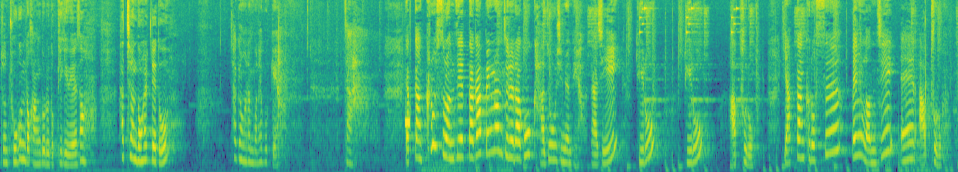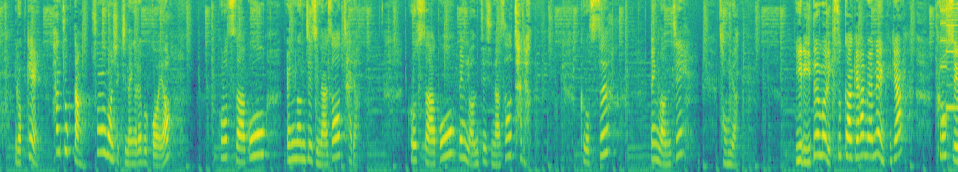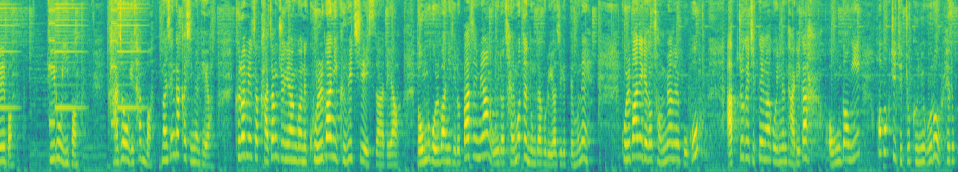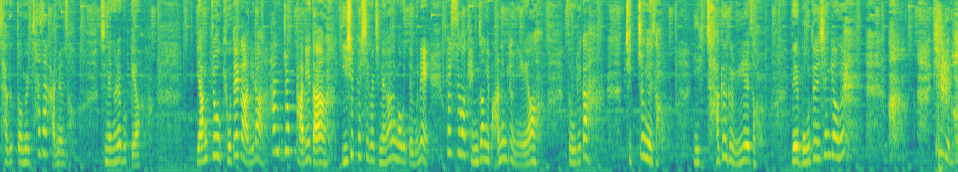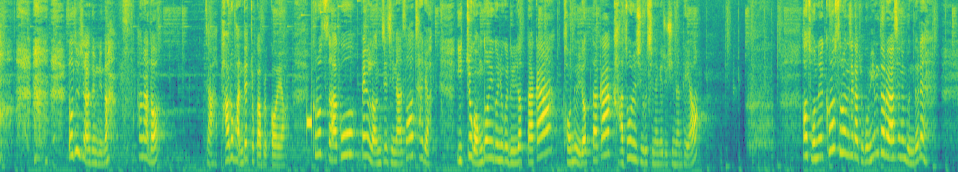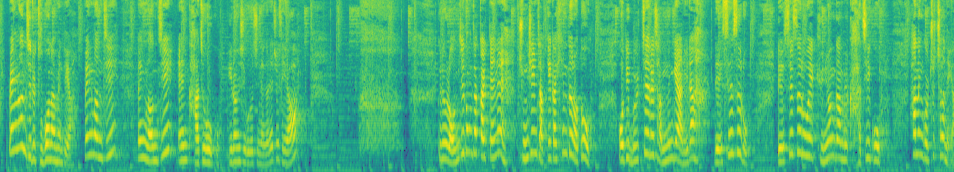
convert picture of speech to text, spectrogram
전 조금 더 강도를 높이기 위해서 하체 운동할 때도 착용을 한번 해볼게요. 자, 약간 cross lunge 했다가 back lunge를 하고 가져오시면 돼요. 다시 뒤로, 뒤로, 앞으로. 약간 cross, back lunge, and 앞으로. 이렇게 한쪽당 20번씩 진행을 해볼 거예요. cross하고 back lunge 지나서 차렷. cross하고 back lunge 지나서 차렷. cross, back lunge, 정면. 이 리듬을 익숙하게 하면 은 그냥 cross 1번, 뒤로 2번, 가져오기 3번만 생각하시면 돼요. 그러면서 가장 중요한 거는 골반이 그 위치에 있어야 돼요. 너무 골반이 뒤로 빠지면 오히려 잘못된 동작으로 이어지기 때문에 골반이 계속 정면을 보고 앞쪽에 지탱하고 있는 다리가 엉덩이, 허벅지 뒤쪽 근육으로 계속 자극점을 찾아가면서 진행을 해볼게요. 양쪽 교대가 아니라 한쪽 다리당 20회씩을 진행하는 거기 때문에 횟수가 굉장히 많은 편이에요. 그래서 우리가 집중해서 이 자극을 위해서 내 모든 신경을 힘들여 써주셔야 됩니다. 하나 더. 자, 바로 반대쪽 가볼 거예요. cross하고 back lunge 지나서 차렷. 이쪽 엉덩이 근육을 늘렸다가 더 늘렸다가 가져오는 식으로 진행해 주시면 돼요. 아, 저는 cross lunge가 조금 힘들어 하시는 분들은 back lunge를 두 번 하면 돼요. back lunge, back lunge, and 가져오고 이런 식으로 진행을 해주세요. 그리고 런지 동작 할 때는 중심 잡기가 힘들어도 어디 물체를 잡는 게 아니라 내 스스로, 내 스스로의 균형감을 가지고 하는 걸 추천해요.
